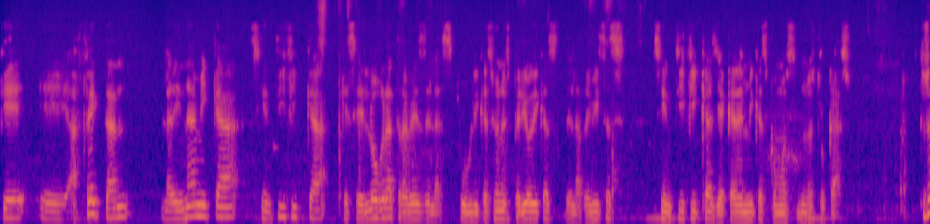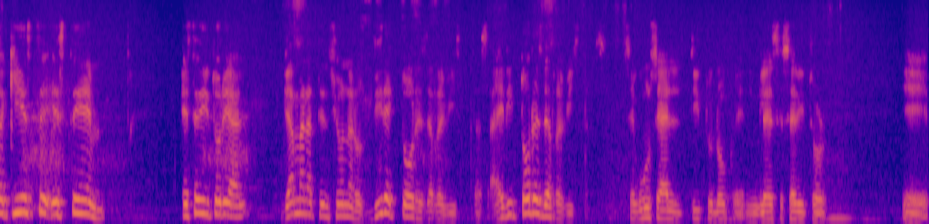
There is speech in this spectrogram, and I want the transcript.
que eh, afectan la dinámica científica que se logra a través de las publicaciones periódicas de las revistas científicas y académicas, como es nuestro caso. Entonces aquí este, este, este editorial llama la atención a los directores de revistas, a editores de revistas, según sea el título, que en inglés es editor, eh,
